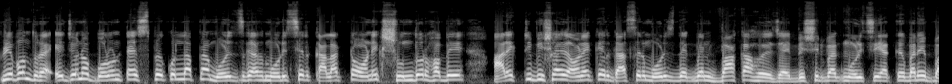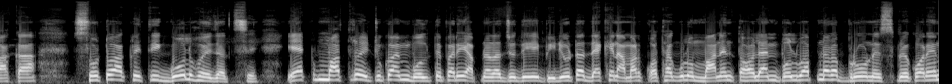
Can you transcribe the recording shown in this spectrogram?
প্রিয় বন্ধুরা, এই জন্য বোরনটা স্প্রে করলে আপনার মরিচ গাছ মরিচের কালারটা অনেক সুন্দর হবে। আরেকটি বিষয়, অনেকের গাছের মরিচ দেখবেন বাঁকা হয়ে যায়। বেশিরভাগ মরিচই একেবারে বাঁকা, ছোট আকৃতি, গোল হয়ে যাচ্ছে। একমাত্র এটুকু আমি বলতে পারি, আপনারা যদি এই ভিডিওটা দেখেন, আমার কথাগুলো মানেন, তাহলে আমি বলব আপনারা ব্রোন স্প্রে করেন।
